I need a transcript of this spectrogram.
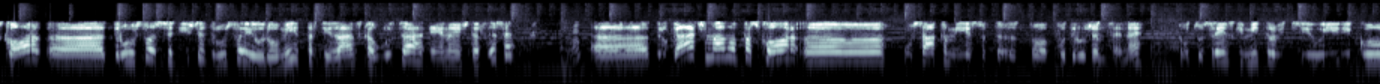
skoraj uh, društvo, sedišče društva je v Rumi, Partizanska ulica 41. Uh, drugače imamo pa skoraj uh, v vsakem mestu to, to podružence. Ne? Tudi v Sremski Mitrovici, v Irigu,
